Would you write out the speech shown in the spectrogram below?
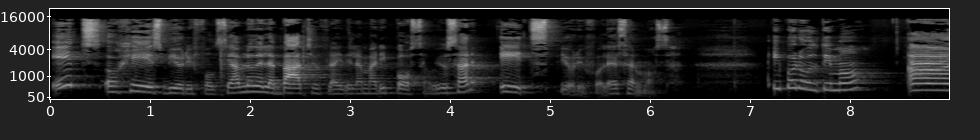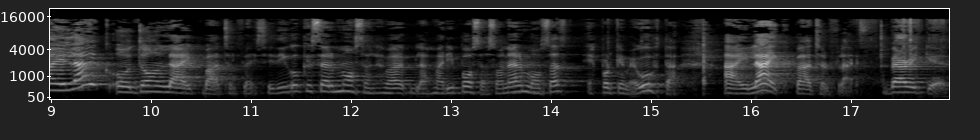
It's or he is beautiful. Si hablo de la butterfly, de la mariposa, voy a usar it's beautiful, es hermosa. Y por último, I like or don't like butterflies. Si digo que es hermosa, las, las mariposas son hermosas, es porque me gusta. I like butterflies. Very good.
